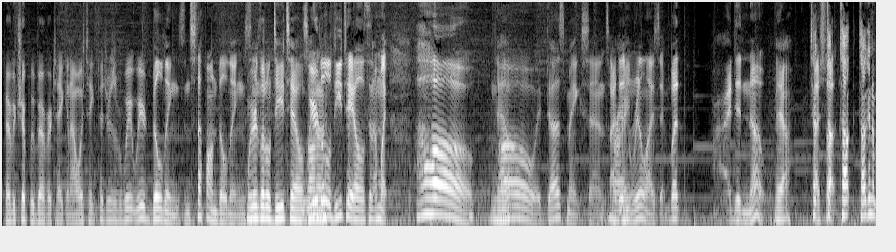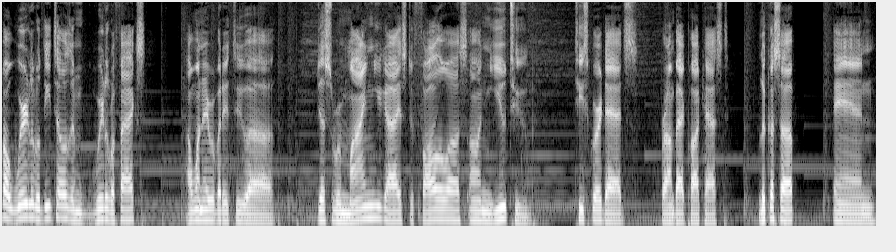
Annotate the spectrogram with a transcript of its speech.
Of every trip we've ever taken, I always take pictures of weird, weird buildings and stuff on buildings. weird little details. weird on little It. details, and I'm like, oh, Yeah. oh, it does make sense. I didn't realize it, but I didn't know. Yeah. Ta- I just ta- thought- talk, talking about weird little details and weird little facts, I want everybody to uh, just remind you guys to follow us on YouTube, T Square Dads Brown Bag Podcast. Look us up, and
